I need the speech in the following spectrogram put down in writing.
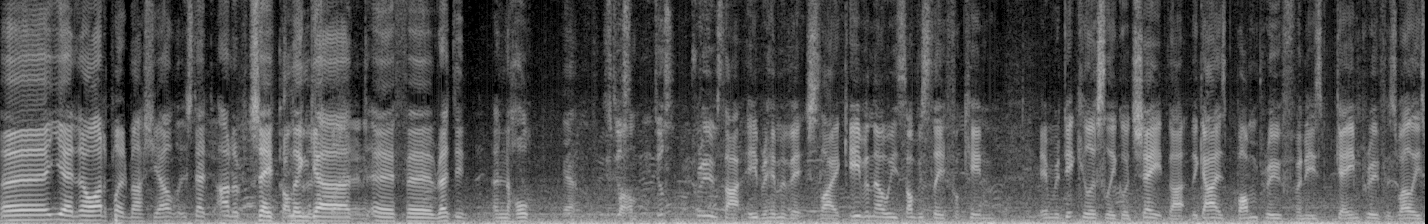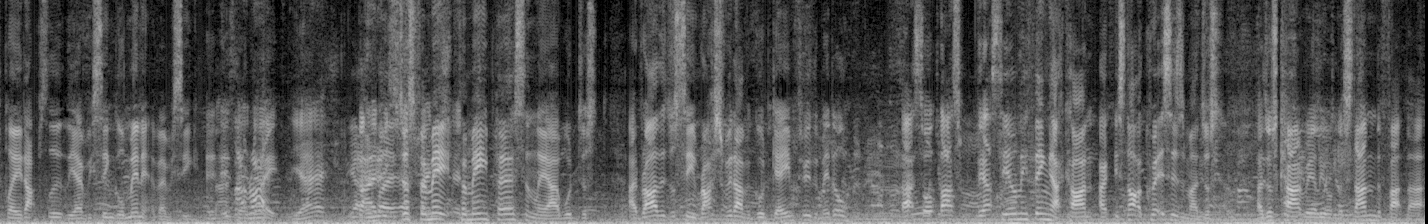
Uh, yeah, no, I'd have played Martial instead. I'd have saved Confidence Lingard player, uh, for Reading and Hull. Yeah, It just, it just proves that Ibrahimovic, like, even though he's obviously fucking in ridiculously good shape, that the guy's bomb proof and he's game proof as well. He's played absolutely every single minute of every season. Is that right? Yeah. Yeah, and it's just for me. For me personally, I would just. I'd rather just see Rashford have a good game through the middle. That's all, that's that's the only thing I can't. I, it's not a criticism. I just I just can't really understand the fact that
